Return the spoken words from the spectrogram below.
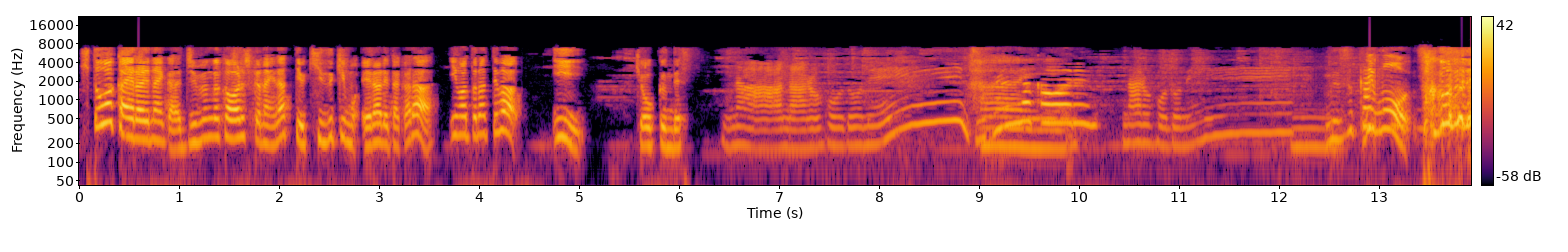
人は変えられないから自分が変わるしかないなっていう気づきも得られたから、今となっては、いい教訓です。なあ、なるほどね。自分が変わる。なるほどね。難しい。でも、そこでね、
